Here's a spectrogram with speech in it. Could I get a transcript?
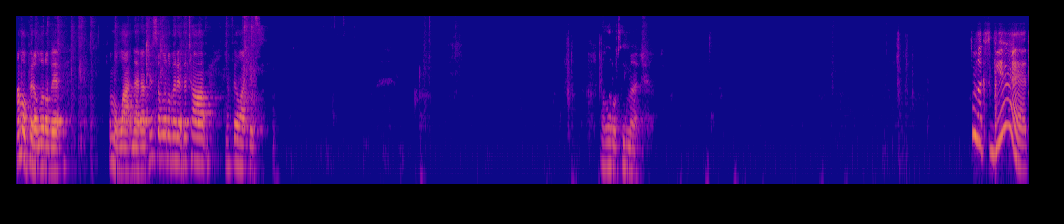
I'm gonna put a little bit, I'm gonna lighten that up just a little bit at the top. I feel like it's a little too much. Looks good.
